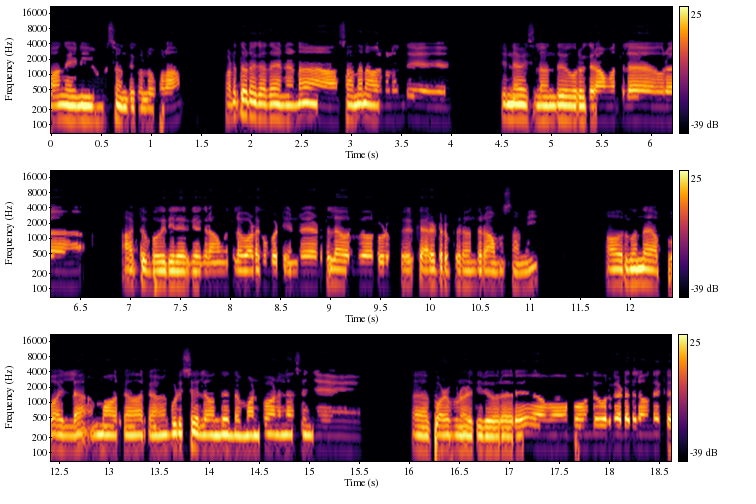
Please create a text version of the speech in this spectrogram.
வாங்க இனி விமர்சனத்துக்குள்ள போகலாம் படத்தோட கதை என்னென்னா சந்தன அவர்கள் வந்து சின்ன வயசில் வந்து ஒரு கிராமத்தில் ஒரு ஆட்டு பகுதியில் இருக்க கிராமத்தில் வடக்குப்பட்டின்ற இடத்துல அவர் அவரோட பேர் கேரக்டர் பேர் வந்து ராமசாமி. அவருக்கு வந்து அப்பா இல்லை அம்மா இருக்காங்க இருக்காங்க. குடிசையில் வந்து இந்த மண்பானைலாம் செஞ்சு பழப்பு நடத்திட்டு வர்றாரு அப்போ வந்து ஒரு கட்டத்தில் வந்து க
